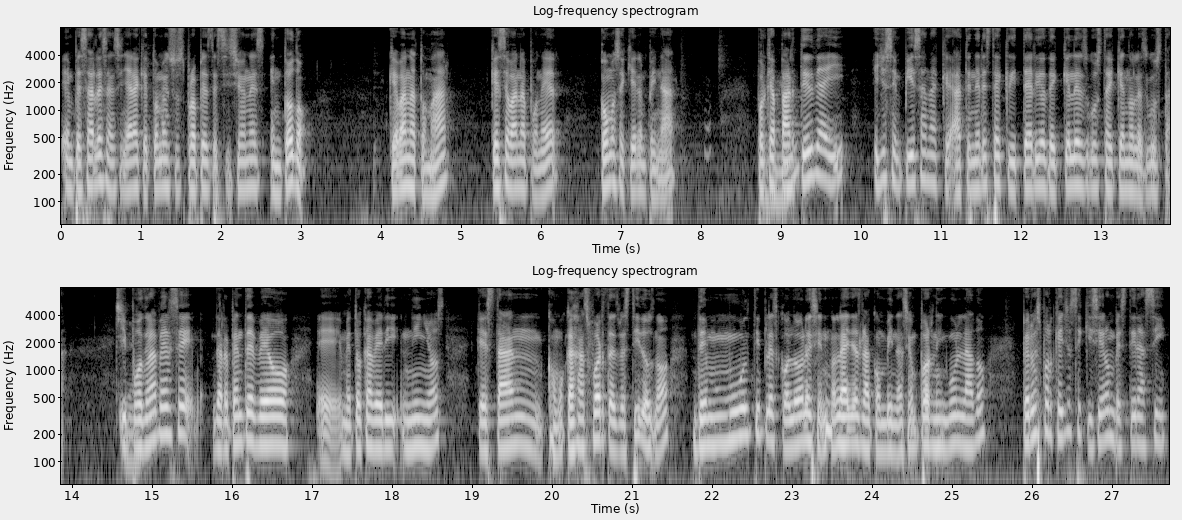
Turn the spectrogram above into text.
empezarles a enseñar a que tomen sus propias decisiones en todo. ¿Qué van a tomar? ¿Qué se van a poner? ¿Cómo se quieren peinar? Porque a partir de ahí ellos empiezan a, a, tener este criterio de qué les gusta y qué no les gusta. Sí. Y podrá verse, de repente veo, eh, me toca ver niños que están como cajas fuertes vestidos, ¿no? De múltiples colores y no le hayas la combinación por ningún lado, pero es porque ellos se quisieron vestir así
